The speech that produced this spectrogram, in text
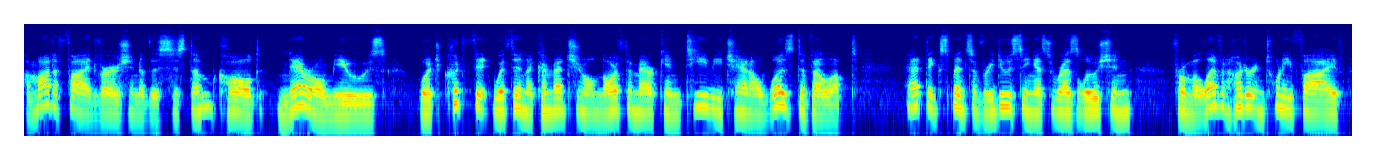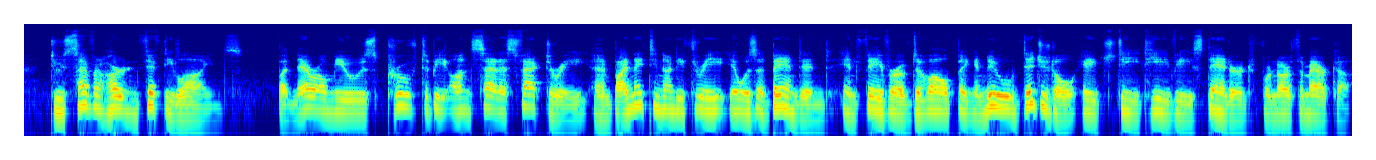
A modified version of the system, called Narrow Muse, which could fit within a conventional North American TV channel, was developed at the expense of reducing its resolution from 1125 to 750 lines. But Narrow Muse proved to be unsatisfactory, and by 1993 it was abandoned in favor of developing a new digital HDTV standard for North America.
